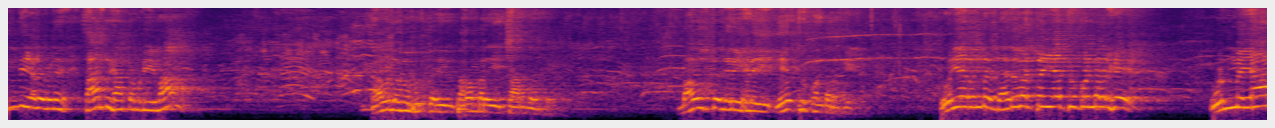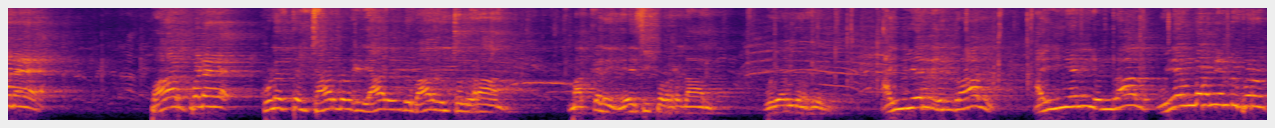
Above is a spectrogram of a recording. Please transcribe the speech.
இந்திய அளவில் சான்று காட்ட முடியுமா? கௌதம புத்தரின் பரம்பரையை சார்ந்தவர்கள் பௌத்த நெறிகளை ஏற்றுக்கொண்டவர்கள் உயர்ந்த தர்மத்தை ஏற்றுக்கொண்டவர்கள் உண்மையான பார்ப்பன குலத்தை சார்ந்தவர்கள் யார் என்று பாரதி சொல்கிறான். மக்களை நேசிப்பவர்கள் தான் உயர்ந்தவர்கள். ஐயர் என்றால் ஐயன் என்றால் உயர்ந்தவன் என்று பொருள்.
